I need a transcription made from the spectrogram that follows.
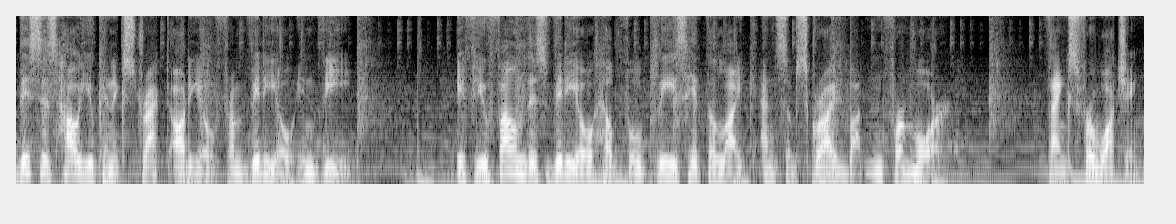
This is how you can extract audio from video in Veed. If you found this video helpful please hit the like and subscribe button for more. Thanks for watching.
